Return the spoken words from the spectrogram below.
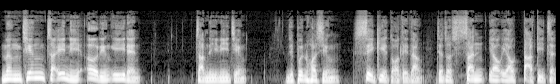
两千十一年，二零一一年，十二年前，日本发生世纪大地震，叫做三幺幺大地震。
